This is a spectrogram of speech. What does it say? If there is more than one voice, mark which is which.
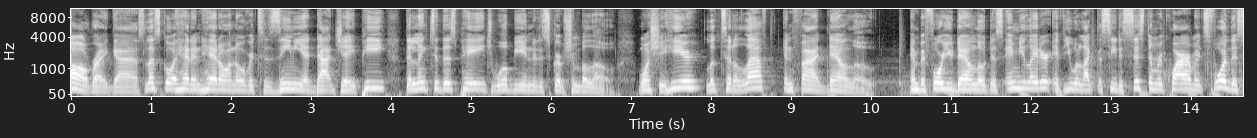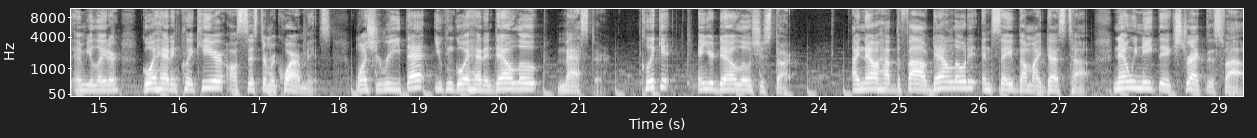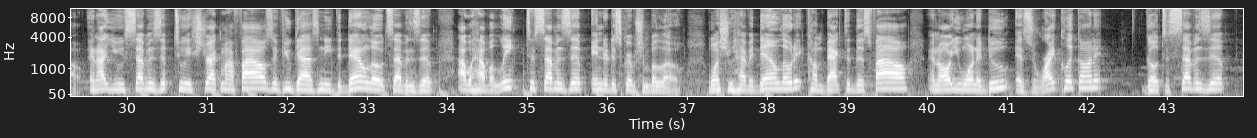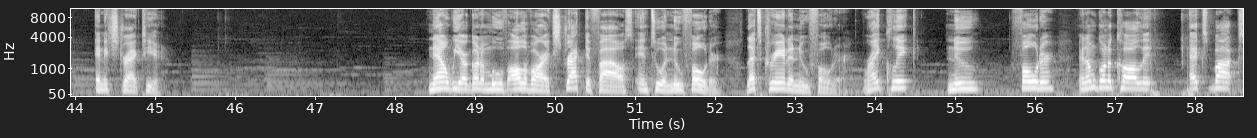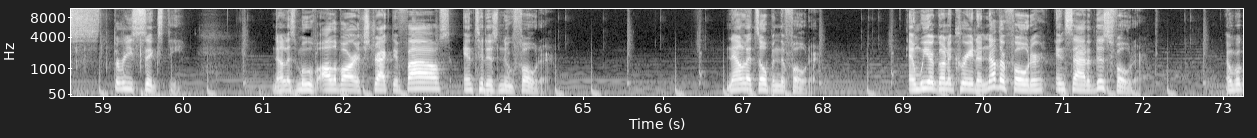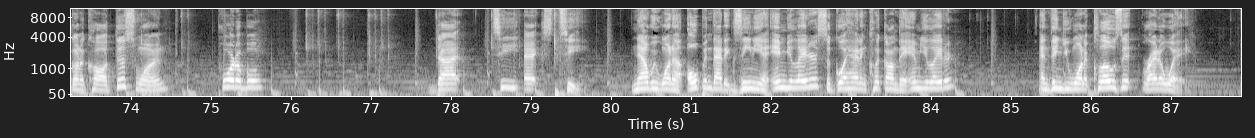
Speaker 1: Alright guys, let's go ahead and head on over to xenia.jp. The link to this page will be in the description below. Once you're here, look to the left and find download. And before you download this emulator, if you would like to see the system requirements for this emulator, go ahead and click here on system requirements. Once you read that, you can go ahead and download master. Click it and your download should start. I now have the file downloaded and saved on my desktop. Now we need to extract this file and I use 7-zip to extract my files. If you guys need to download 7-zip, I will have a link to 7-zip in the description below. Once you have it downloaded, come back to this file and all you want to do is right click on it, go to 7-zip and extract here. Now we are going to move all of our extracted files into a new folder. Let's create a new folder. Right click, new folder, and I'm gonna call it Xbox 360. Now let's move all of our extracted files into this new folder. Now let's open the folder. And we are gonna create another folder inside of this folder. And we're gonna call this one portable.txt. Now we want to open that Xenia emulator, so go ahead and click on the emulator. And then you want to close it right away.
